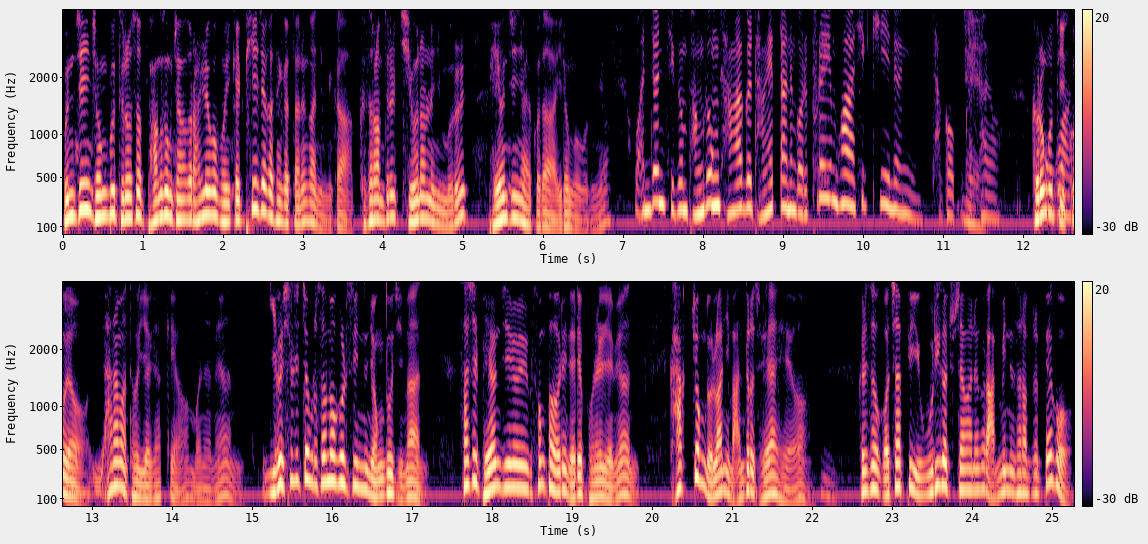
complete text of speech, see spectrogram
문재인 정부 들어서 방송 장악을 하려고 보니까 피해자가 생겼다는 거 아닙니까? 그 사람들을 지원하는 임무를 배현진이 할 거다 이런 거거든요. 완전 지금 방송 장악을 당했다는 거를 프레임화 시키는 작업 예. 같아요. 그런 것도 공부하기. 있고요. 이- 하나만 더 이야기할게요. 뭐냐면 이건 실질적으로 써먹을 수 있는 용도지만 사실 배현진을 송파을이 내려 보내려면 각종 논란이 만들어져야 해요. 음. 그래서 어차피 우리가 주장하는 걸 안 믿는 사람들은 빼고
